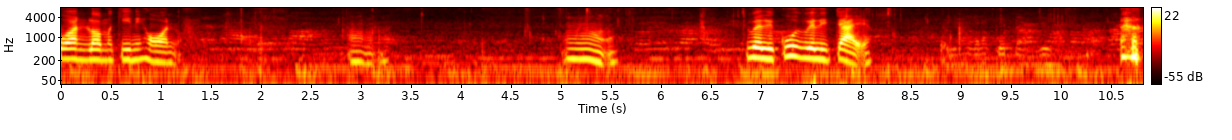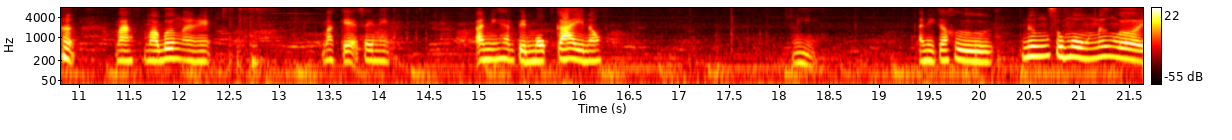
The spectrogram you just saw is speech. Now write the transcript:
ก้อนรอเมื่อกี้นี่ฮอน อืมอืม very good very ใจยังกำลังกดดันอยู่มา มาเบิ้งอันนี้ มาแกะใส่นี่ อันนี้หันเป็นมกไก่เนาะ นี่ อันนี้ก็คือนึ่งสุมงนึ่งเลย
